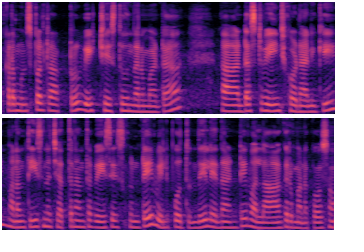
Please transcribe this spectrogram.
అక్కడ మున్సిపల్ ట్రాక్టర్ వెయిట్ చేస్తూ ఉందన్నమాట. డస్ట్ వేయించుకోవడానికి. మనం తీసిన చెత్తనంతా వేసేసుకుంటే వెళ్ళిపోతుంది లేదా అంటే వాళ్ళు ఆగరు మన కోసం.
